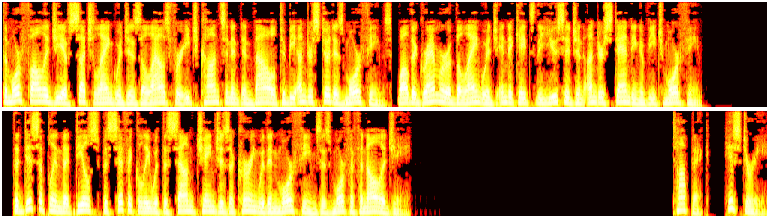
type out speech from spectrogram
The morphology of such languages allows for each consonant and vowel to be understood as morphemes, while the grammar of the language indicates the usage and understanding of each morpheme. The discipline that deals specifically with the sound changes occurring within morphemes is morphophonology. History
